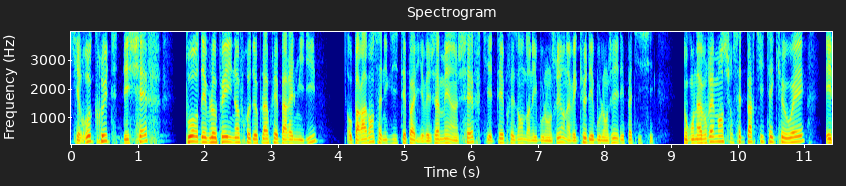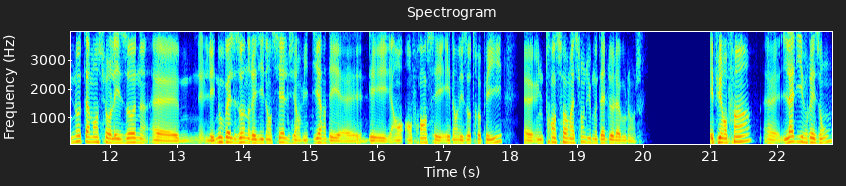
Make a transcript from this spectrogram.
qui recrutent des chefs pour développer une offre de plats préparés le midi. Auparavant, ça n'existait pas. Il n'y avait jamais un chef qui était présent dans les boulangeries. On n'avait que des boulangers et des pâtissiers. Donc on a vraiment sur cette partie takeaway et notamment sur les zones, euh, les nouvelles zones résidentielles, j'ai envie de dire, euh, en, France et, dans les autres pays, euh, une transformation du modèle de la boulangerie. Et puis enfin, euh, la livraison,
